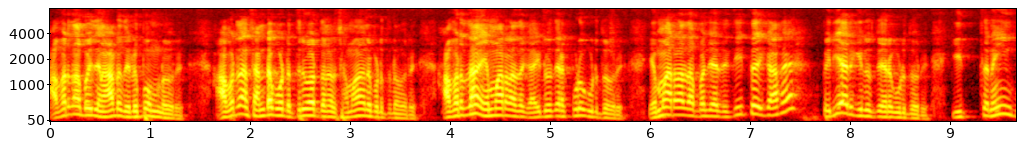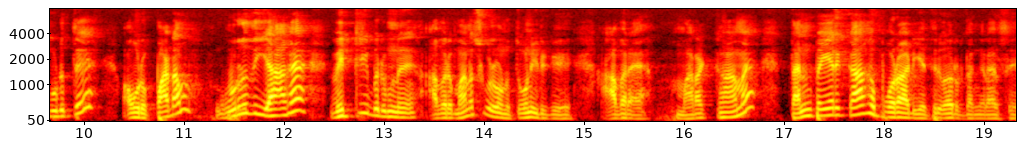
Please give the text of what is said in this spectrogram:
அவர் தான் போய் நாடகத்தை எடுப்போம்னவர். அவர் தான் சண்டை போட்ட திருவாரூர் சமாதானப்படுத்தினவர். அவர் தான் எம்ஆர் ராதாக்கு இருபத்தாயிரம் கூட கொடுத்தவர். எம்ஆர் ராதா பஞ்சாயத்தை தீர்த்ததுக்காக பெரியாருக்கு இருபத்தாயிரம் கொடுத்தவர். இத்தனையும் கொடுத்து ஒரு படம் உறுதியாக வெற்றி பெறும்னு அவர் மனசுக்குள்ள ஒன்று தோணியிருக்கு. அவரை மறக்காமல் தன் பெயருக்காக போராடிய திருவாரூர் தங்கராசு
